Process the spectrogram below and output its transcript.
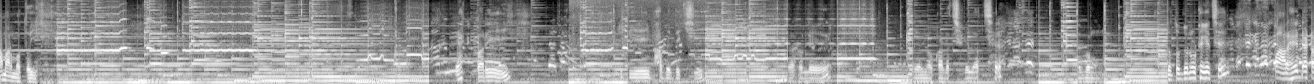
আমার মতোই। একবারেই এইভাবে দেখি, তাহলে নৌকাটা ছেড়ে যাচ্ছে এবং যতজন উঠে গেছে, পার হেড একটা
